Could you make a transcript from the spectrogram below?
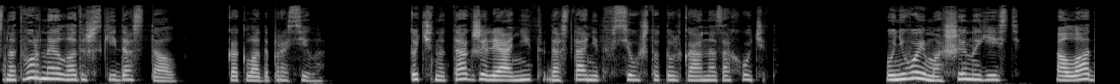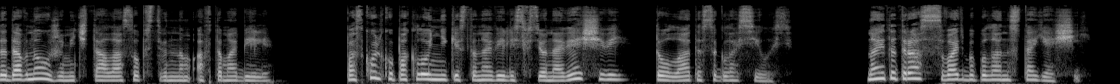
Снотворное Ладожский достал, как Лада просила. Точно так же Леонид достанет все, что только она захочет. У него и машина есть, а Лада давно уже мечтала о собственном автомобиле. Поскольку поклонники становились все навязчивей, то Лада согласилась. На этот раз свадьба была настоящей.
